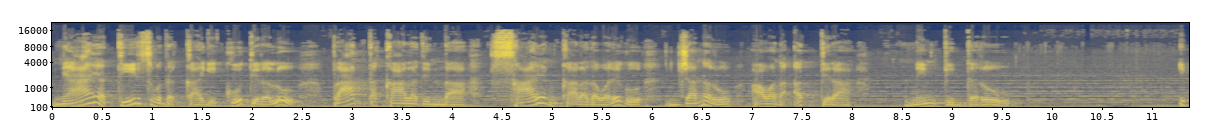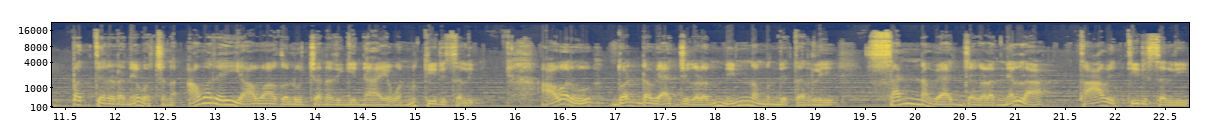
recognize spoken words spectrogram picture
ನ್ಯಾಯ ತೀರಿಸುವುದಕ್ಕಾಗಿ ಕೂತಿರಲು ಪ್ರಾತಃ ಕಾಲದಿಂದ ಸಾಯಂಕಾಲದವರೆಗೂ ಜನರು ಅವನ ಹತ್ತಿರ ನಿಂತಿದ್ದರು. ಇಪ್ಪತ್ತೆರಡನೇ ವಚನ, ಅವರೇ ಯಾವಾಗಲೂ ಜನರಿಗೆ ನ್ಯಾಯವನ್ನು ತೀರಿಸಲಿ. ಅವರು ದೊಡ್ಡ ವ್ಯಾಜ್ಯಗಳನ್ನು ನಿನ್ನ ಮುಂದೆ ತರಲಿ, ಸಣ್ಣ ವ್ಯಾಜ್ಯಗಳನ್ನೆಲ್ಲ ತಾವೇ ತೀರಿಸಲಿ.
